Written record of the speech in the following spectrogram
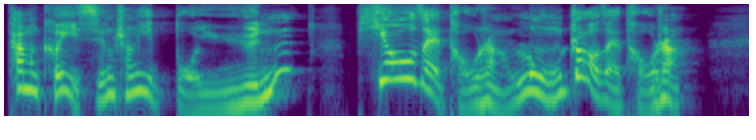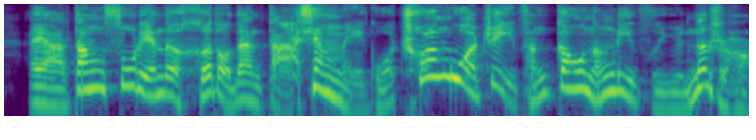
它们可以形成一朵云，飘在头上，笼罩在头上。哎呀，当苏联的核导弹打向美国，穿过这一层高能粒子云的时候。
